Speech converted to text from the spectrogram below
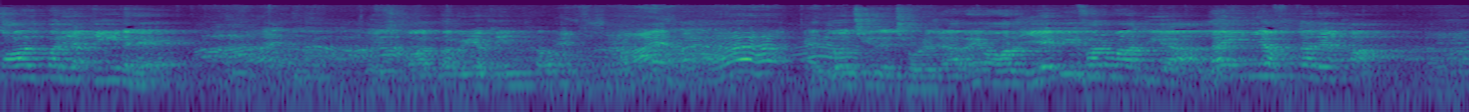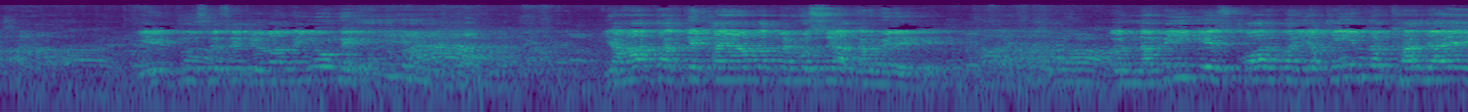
कौल पर यकीन है तो इस कौल पर भी यकीन करो। ये दो चीज़ें छोड़े जा रहे हैं और ये भी फरमा दिया लाइन यफ्तरिका ये एक दूसरे से जुदा नहीं होंगे। यहाँ तक के कयामत में मुझसे आकर मिलेंगे। तो नबी के इस कौल पर यकीन रखा जाए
